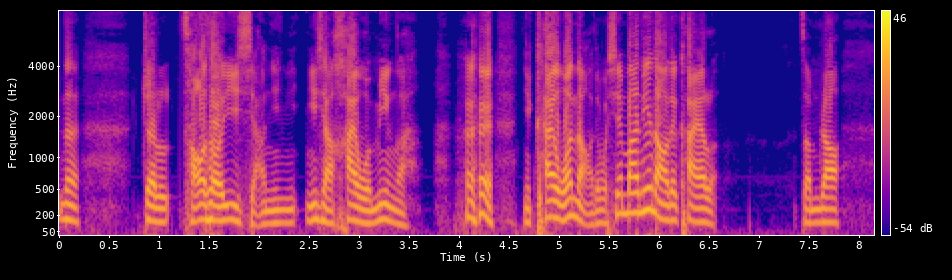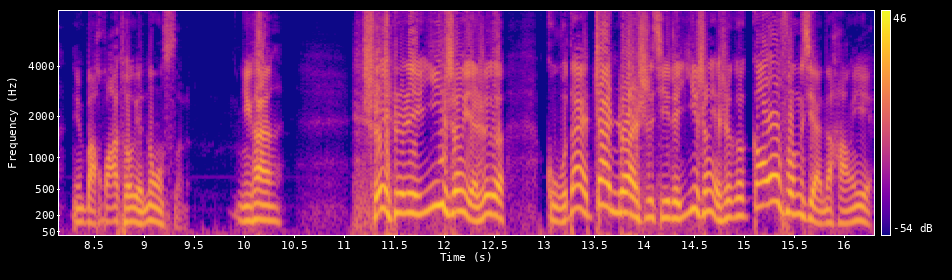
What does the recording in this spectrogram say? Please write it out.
那这曹操一想，你你你想害我命啊？嘿嘿，你开我脑袋，我先把你脑袋开了，怎么着？你把华佗给弄死了。你看，所以说这医生也是个古代战乱时期，这医生也是个高风险的行业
